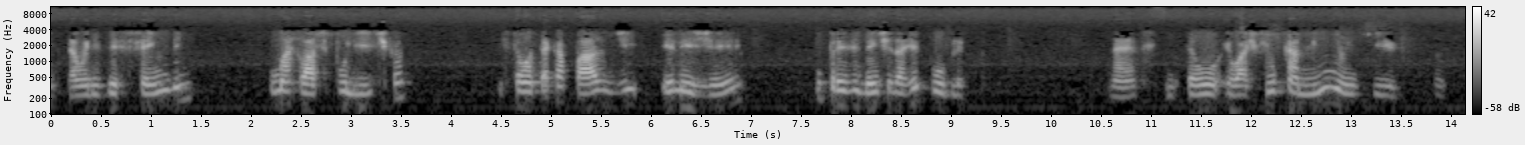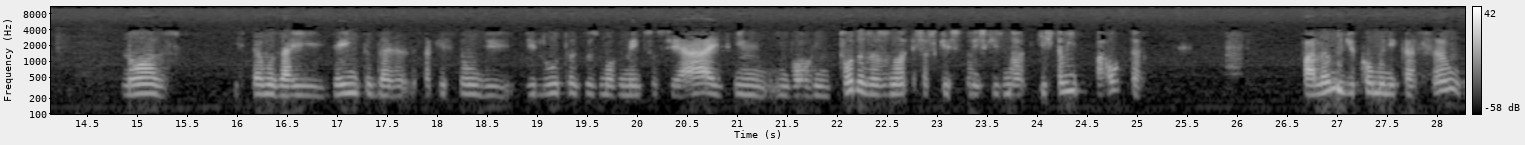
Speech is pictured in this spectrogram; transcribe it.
Então eles defendem uma classe política, estão até capazes de eleger o presidente da República. Né? Então eu acho que o caminho em que nós estamos aí dentro da, dessa questão de, de lutas dos movimentos sociais, que envolvem todas as, essas questões que, que estão em pauta. Falando de comunicação,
